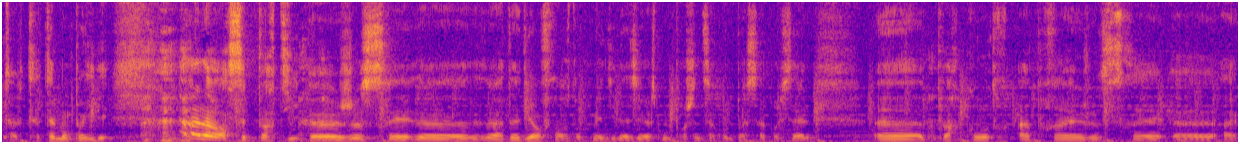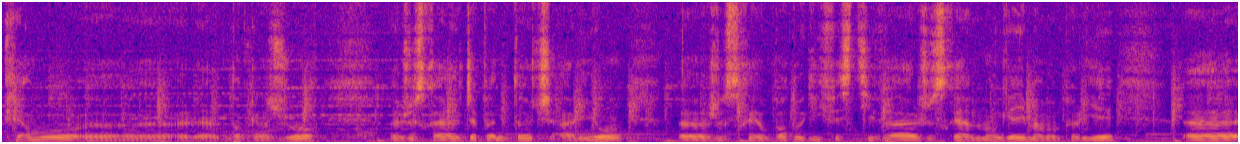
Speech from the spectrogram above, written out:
T'as tellement pas idée. Alors c'est parti. Euh, je serai, euh, t'as dit en France, donc Mehdi la semaine prochaine ça compte passer à Bruxelles. par contre après je serai à Clermont dans 15 jours. Je serai à Japan Touch à Lyon. je serai au Bordeaux Geek Festival. Je serai à Mangame à Montpellier. Euh,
